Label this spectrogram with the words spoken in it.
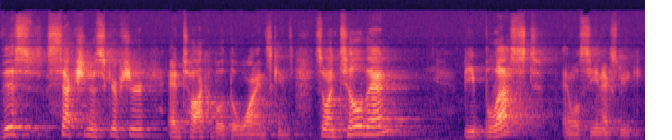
this section of Scripture and talk about the wineskins. So until then, be blessed, and we'll see you next week.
